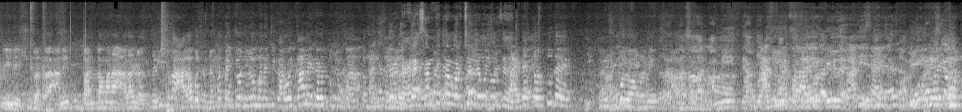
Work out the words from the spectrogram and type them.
इश्यू करता आणि खूप बांधकामांना आळा घालत तरी सुद्धा आळा बसत नाही. मग त्यांच्यावर निलंबनाची कारवाई का नाही करत तुम्ही उपायुक्त म्हणून? डायरेक्ट सांगते का वरच्या लेवलवरती कायद्यात तरतूद आहे म्युन्सिपल लॉ मध्ये आम्ही त्या आणि साहेब, तुम्ही वरिष्ठ म्हणून-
